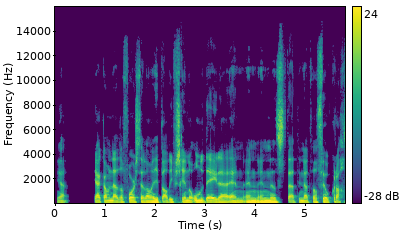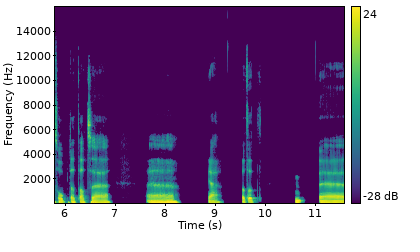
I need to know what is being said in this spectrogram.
ja. Ja, ik kan me dat wel voorstellen. Want je hebt al die verschillende onderdelen. En, en, en er staat inderdaad wel veel kracht op. Dat dat, eh, eh, ja, dat, dat, eh,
